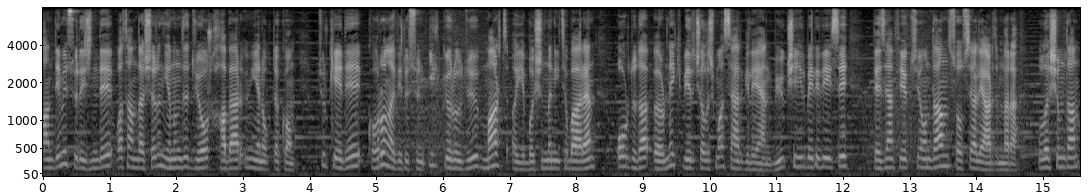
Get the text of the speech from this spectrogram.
pandemi sürecinde vatandaşların yanında diyor haberünye.com. Türkiye'de koronavirüsün ilk görüldüğü Mart ayı başından itibaren Ordu'da örnek bir çalışma sergileyen Büyükşehir Belediyesi dezenfeksiyondan sosyal yardımlara, ulaşımdan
